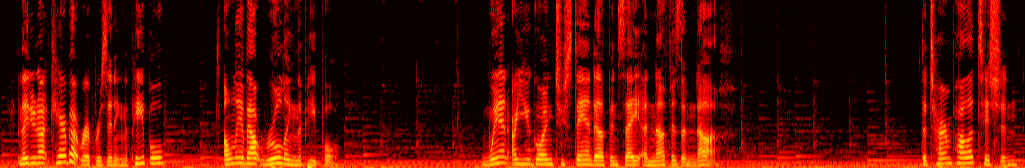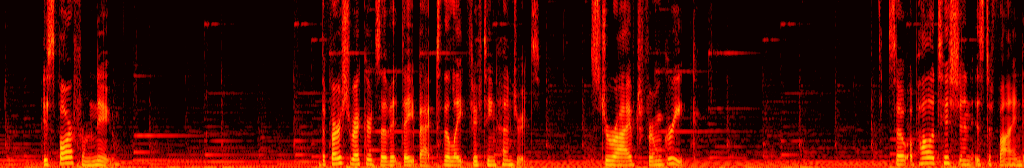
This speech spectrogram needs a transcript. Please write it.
and they do not care about representing the people, only about ruling the people. When are you going to stand up and say enough is enough? The term politician is far from new. The first records of it date back to the late 1500s. It's derived from Greek. So, a politician is defined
